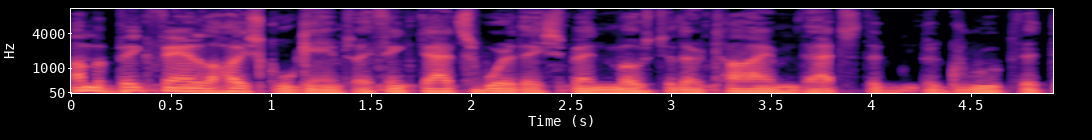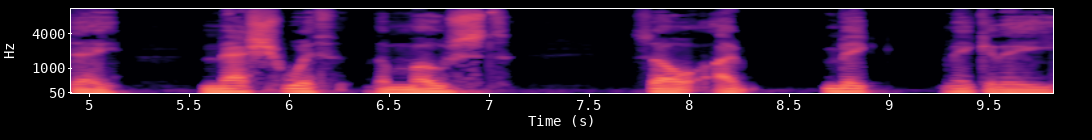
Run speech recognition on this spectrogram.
I'm a big fan of the high school games. I think that's where they spend most of their time. That's the, the group that they mesh with the most. So I make make it a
